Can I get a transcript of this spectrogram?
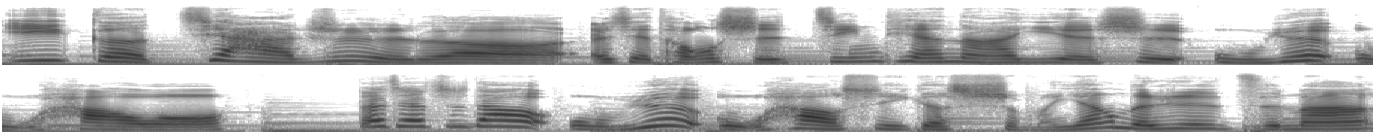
一个假日了，而且同时今天呢也是五月五号哦。大家知道五月五号是一个什么样的日子吗？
